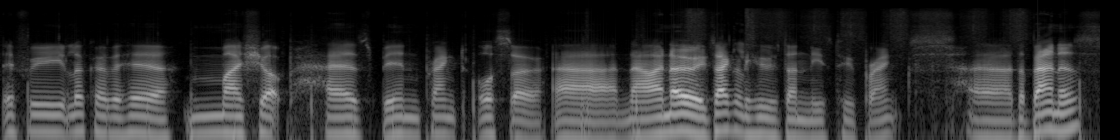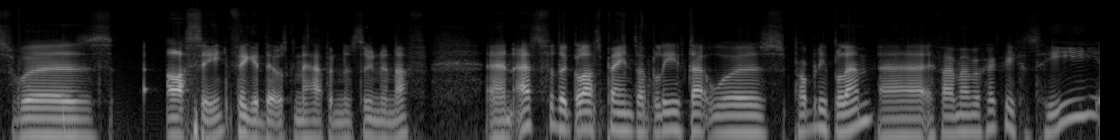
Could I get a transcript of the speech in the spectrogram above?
if we look over here, my shop has been pranked also. Uh, now I know exactly who's done these two pranks. Uh, the banners was RC, figured that was going to happen soon enough. And as for the glass panes, I believe that was probably Blem, uh, if I remember correctly, because he,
